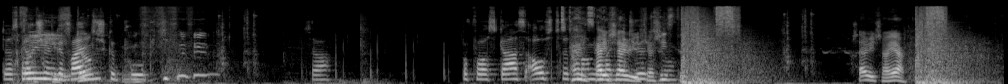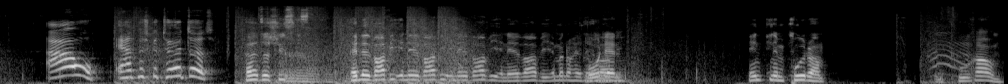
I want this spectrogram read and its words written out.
Du hast ganz Ui, schön gewaltig gepupt. So. Bevor das Gas austritt, Hey, machen wir hey, Sherry, ich erschieß dich. Sherry, schau her. Au! Er hat mich getötet. Ah, da schießt es. Enel Wavi, Enel Wavi, Enel Wavi, Enel Wavi, immer noch Enel Wo Wavi. denn? Hinten im Poolraum. Im Poolraum.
